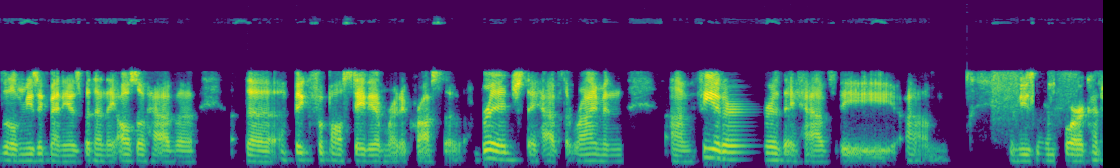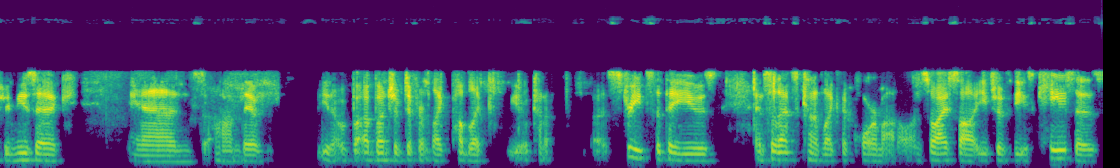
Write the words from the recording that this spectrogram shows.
little music venues. But then they also have a the a big football stadium right across the bridge. They have the Ryman um, Theater. They have the um, the Museum for Country Music, and um, they have you know a bunch of different like public you know kind of uh, streets that they use. And so that's kind of like the core model. And so I saw each of these cases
